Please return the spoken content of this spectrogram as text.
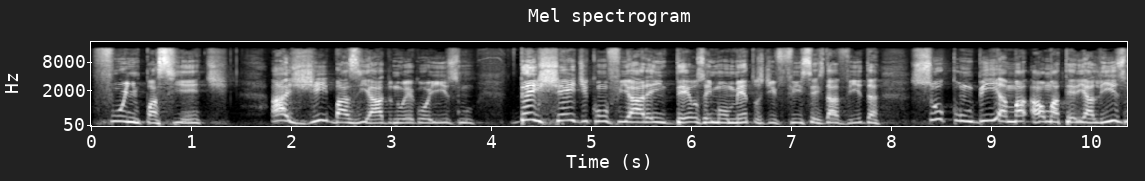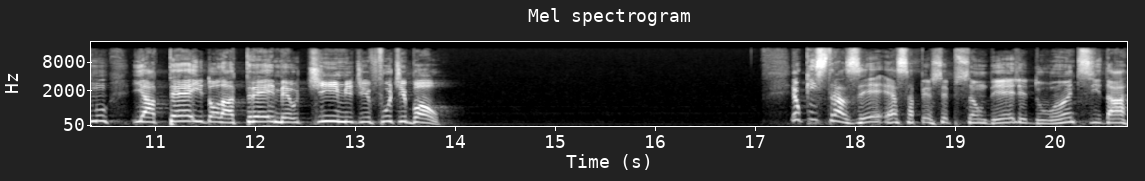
fui impaciente, agi baseado no egoísmo, deixei de confiar em Deus em momentos difíceis da vida, sucumbi ao materialismo e até idolatrei meu time de futebol. Eu quis trazer essa percepção dele do antes e da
